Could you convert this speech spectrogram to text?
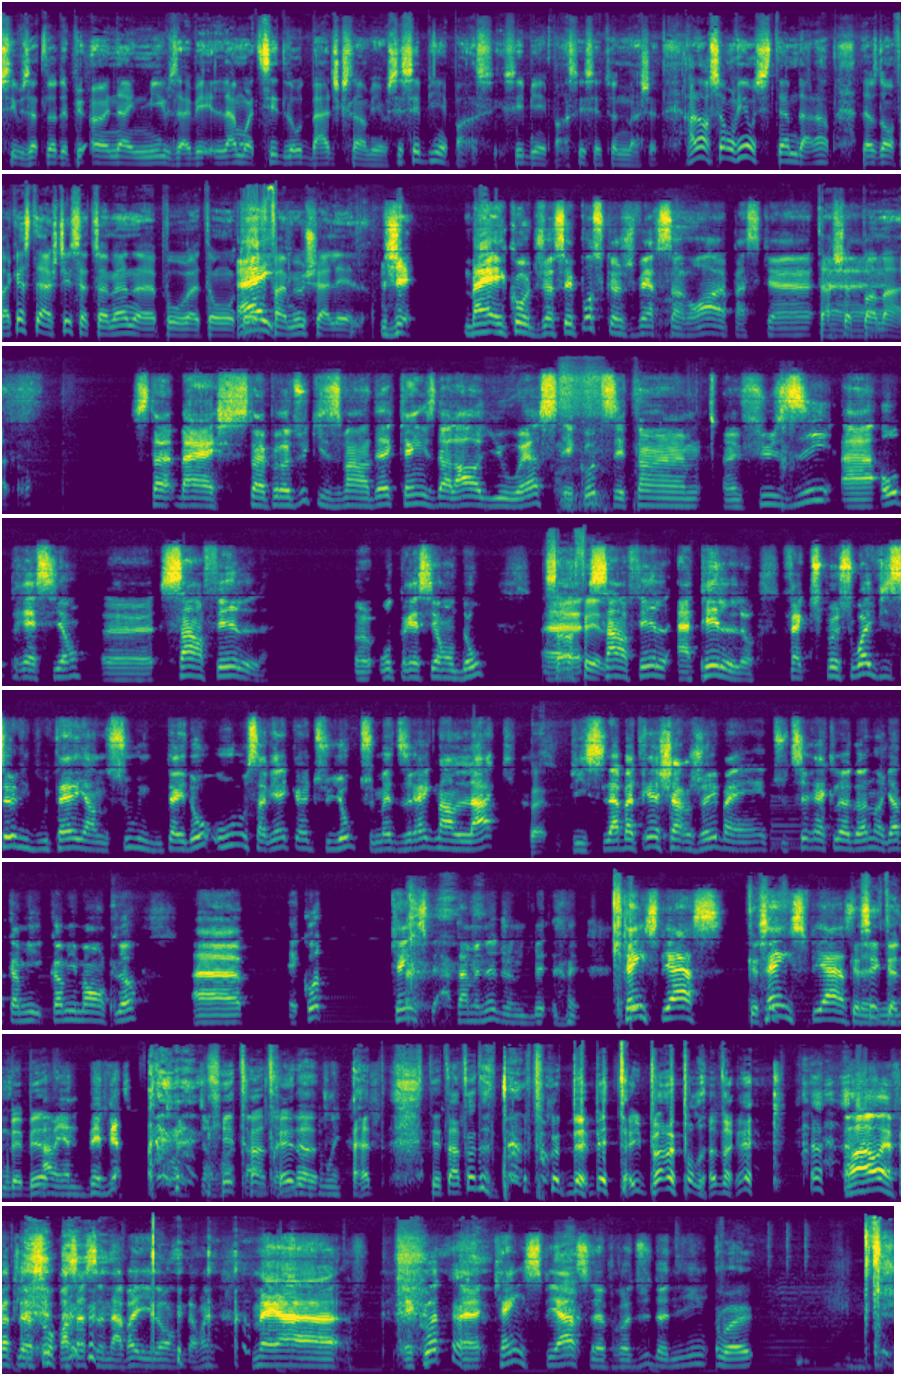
Si vous êtes là depuis un an et demi, vous avez la moitié de l'autre badge qui s'en vient aussi. C'est bien pensé. C'est bien pensé. C'est une machine. Alors, si on revient au système d'alarme, laisse donc faire. Qu'est-ce que tu as acheté cette semaine euh, pour euh, ton, ton Hey! fameux chalet? J'ai. Ben écoute, je sais pas ce que je vais recevoir parce que. T'achètes euh, pas mal. C'est un, ben, c'est un produit qui se vendait 15 US. Écoute, c'est un, un fusil à haute pression, euh, sans fil, euh, haute pression d'eau. Euh, Sans fil. sans fil à pile. là. Fait que tu peux soit visser une bouteille en dessous, une bouteille d'eau, ou ça vient avec un tuyau que tu mets direct dans le lac. Ben. Puis si la batterie est chargée, ben, tu tires avec le gun. Regarde comme il, comme il monte là. Euh, écoute, 15 pi- Attends une minute, j'ai une bi- 15 piastres. Qu'est-ce 15 piastres. qu'est-ce que t'as une bébite? Non, mais il y a une bébite. Est en train de. T'es en train de te battre pour une bébé, t'as eu peur pour le vrai. Ouais, ouais, faites le saut. On pensait que c'était une abeille même. Mais euh, écoute, euh, 15 piastres le produit, Denis. Ouais.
